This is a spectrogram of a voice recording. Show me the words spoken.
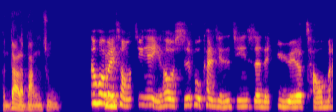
很大的帮助。那会不会从今天以后，师傅看前是今生的预约就超满？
